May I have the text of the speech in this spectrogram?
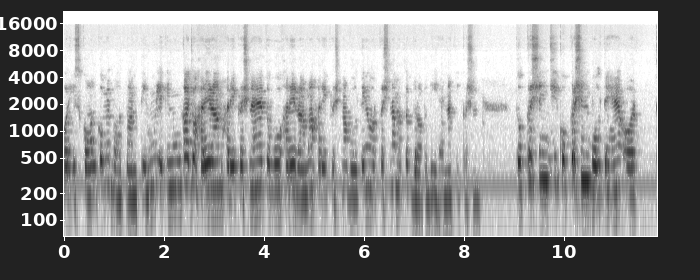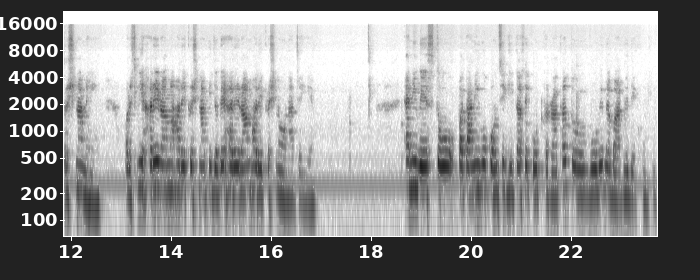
और इस कौन को मैं बहुत मानती हूँ। लेकिन उनका जो हरे राम, हरे कृष्ण है तो वो हरे रामा, हरे कृष्णा बोलते हैं। और कृष्णा मतलब द्रौपदी है, ना कि कृष्ण। तो कृष्ण जी को कृष्ण बोलते हैं और कृष्णा नहीं। और इसलिए हरे रामा, हरे कृष्णा की जगह हरे राम, हरे कृष्ण होना चाहिए। एनीवेज तो पता नहीं वो कौन सी गीता से कोट कर रहा था तो वो भी मैं बाद में देखूँगी।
